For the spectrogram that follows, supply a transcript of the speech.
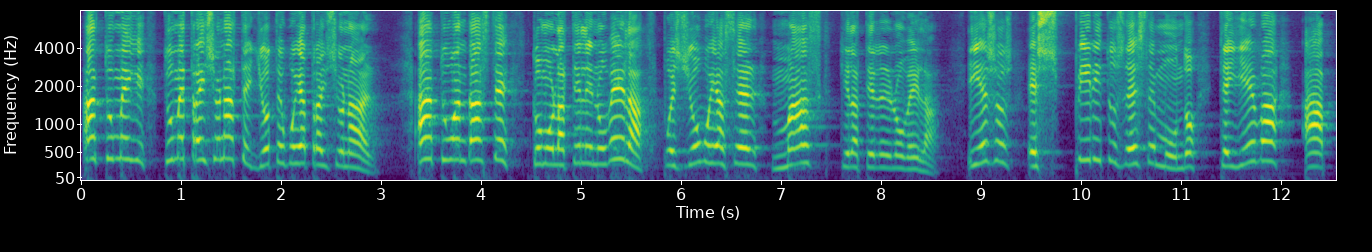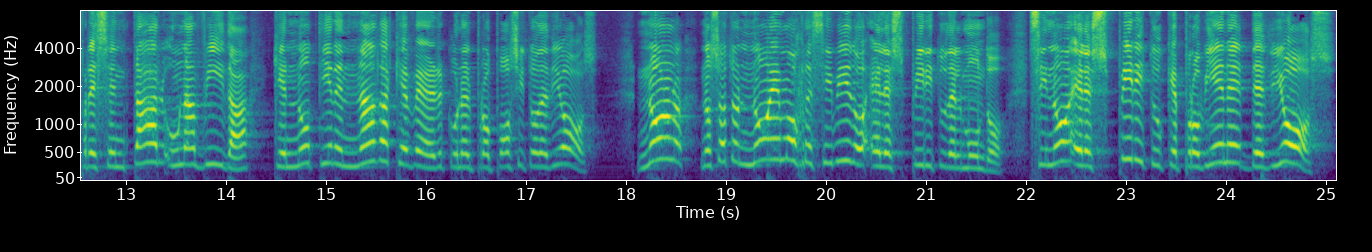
Ah, tú me, tú me traicionaste, yo te voy a traicionar. Ah, tú andaste como la telenovela, pues yo voy a hacer más que la telenovela. Y esos espíritus de este mundo te lleva a presentar una vida que no tiene nada que ver con el propósito de Dios. No, nosotros no hemos recibido el espíritu del mundo, sino el espíritu que proviene de Dios,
